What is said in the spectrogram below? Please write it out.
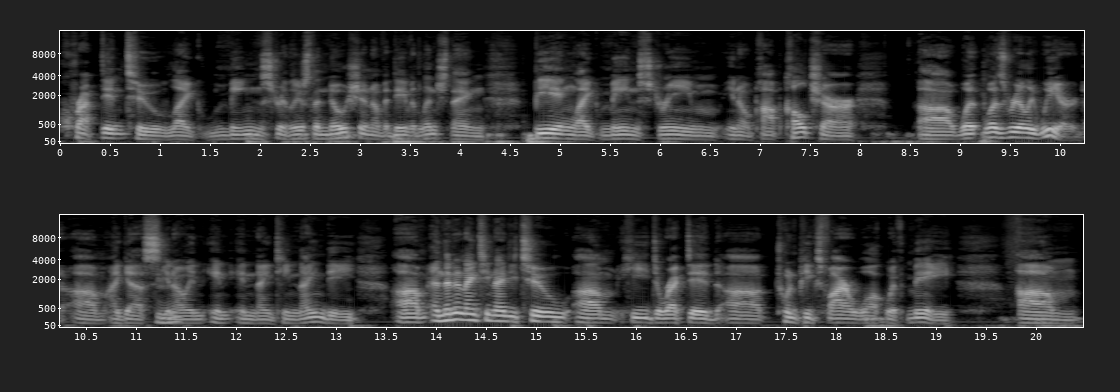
crept into like mainstream. There's the notion of a David Lynch thing being like mainstream, you know, pop culture. Uh, what was really weird, um, I guess, you know, in, in, in 1990. Um, and then in 1992, um, he directed uh, Twin Peaks Fire Walk with Me, um,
